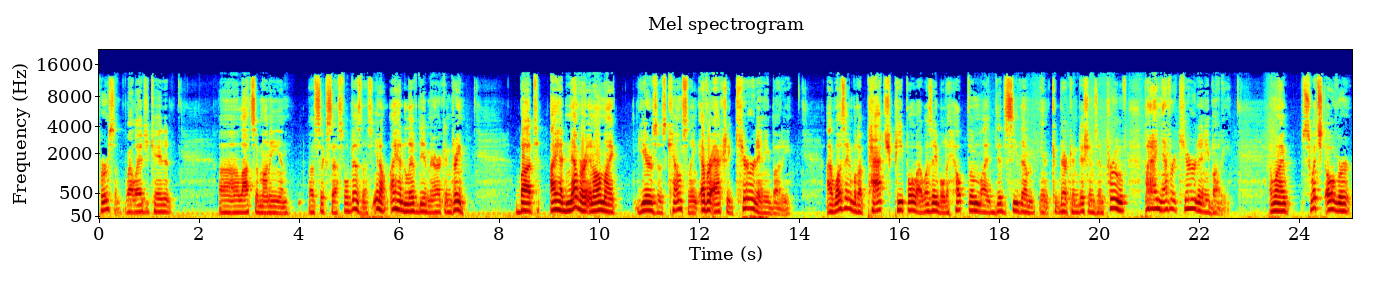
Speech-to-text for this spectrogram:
person, well educated, uh, lots of money, and a successful business. You know, I had lived the American dream. But I had never, in all my years as counseling ever actually cured anybody. I was able to patch people. I was able to help them. I did see them their conditions improve, but I never cured anybody. And when I switched over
